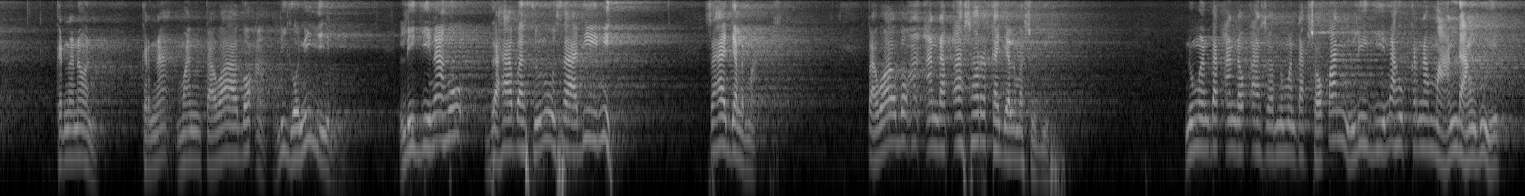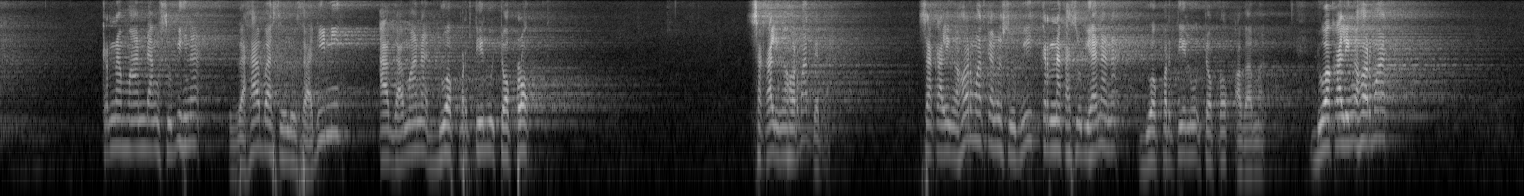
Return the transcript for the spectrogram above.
Karena non karena man tawadhu'a li ghaniyin liginahu dhahaba sulusa dini saha jalma? Tawadhu'a andap asor ka jalma sugih nu mantak andap asor nu mantak sopan liginahu karena mandang duit karena mandang sugihna zahaba sulusa dini agamana dua pertilu coplok sekali ngahormat ya sekali ngahormat kan sugi karena kasugihan anak dua pertilu copok agama dua kali ngahormat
